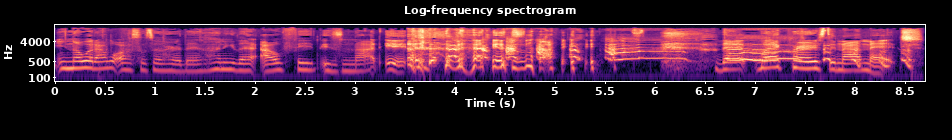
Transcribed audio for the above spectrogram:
You know what? I will also tell her that, honey, that outfit is not it. that is not it. That black purse did not match.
